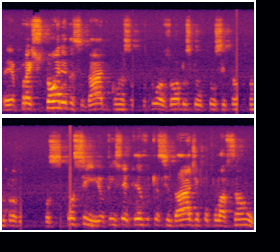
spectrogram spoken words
é, para a história da cidade, como essas duas obras que eu estou citando para então, assim, eu tenho certeza que a cidade, a população,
